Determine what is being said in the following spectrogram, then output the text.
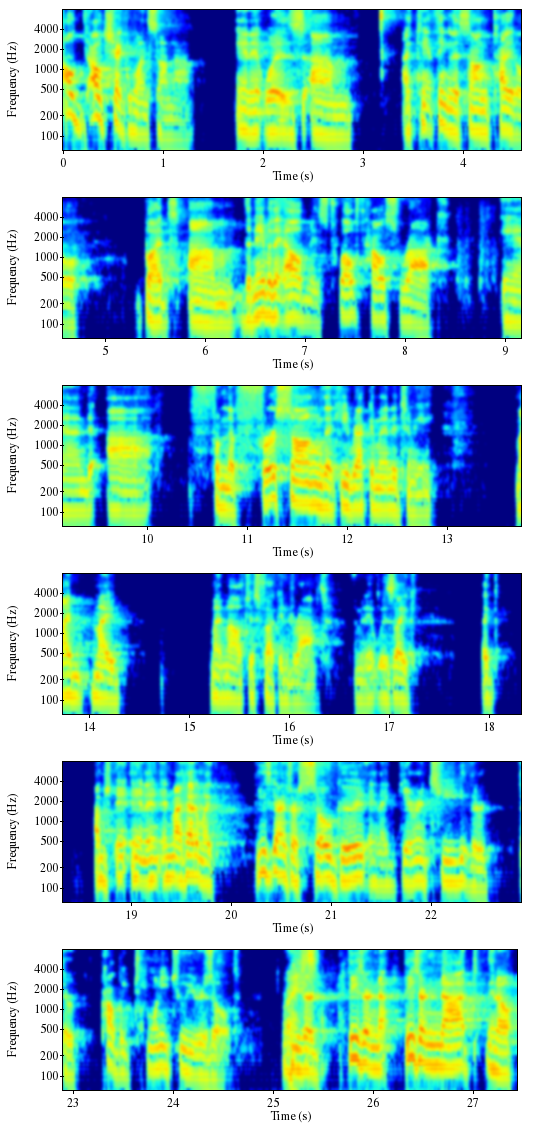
I'll I'll check one song out. And it was um, I can't think of the song title, but um, the name of the album is 12th House Rock, and uh, from the first song that he recommended to me, my my my mouth just fucking dropped. I mean, it was like like I'm in, in my head, I'm like, these guys are so good, and I guarantee they're they're probably 22 years old. These are these are not these are not you know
